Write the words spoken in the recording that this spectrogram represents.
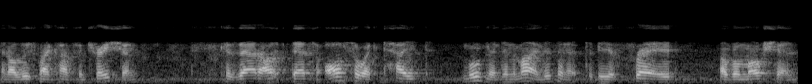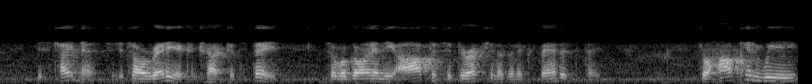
and I'll lose my concentration because that that's also a tight movement in the mind, isn't it? To be afraid of emotion is tightness. It's already a contracted state. So we're going in the opposite direction of an expanded state. So how can we,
